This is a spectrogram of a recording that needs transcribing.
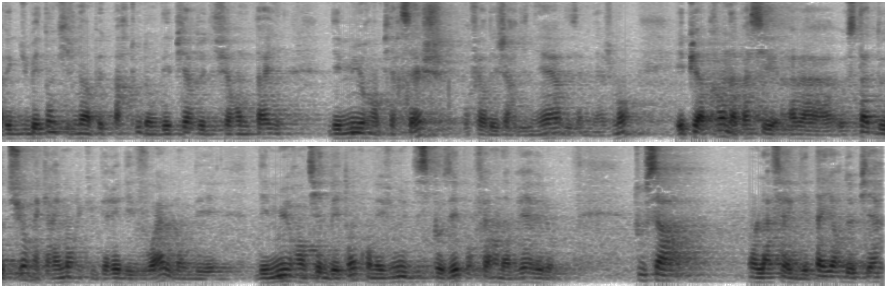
avec du béton qui venait un peu de partout, donc des pierres de différentes tailles, des murs en pierre sèche pour faire des jardinières, des aménagements. Et puis après, on a passé au stade d'au-dessus, on a carrément récupéré des voiles, donc des, murs entiers de béton qu'on est venu disposer pour faire un abri à vélo. Tout ça, on l'a fait avec des tailleurs de pierre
